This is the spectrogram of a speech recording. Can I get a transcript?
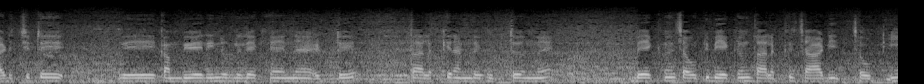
അടിച്ചിട്ട് ഈ കമ്പിവേലിന്റെ ഉള്ളിലേക്ക് എന്നെ ഇട്ട് തലക്ക് രണ്ട് കുത്ത് വന്ന് ബേക്കിൽ നിന്ന് ചവിട്ടി ബേക്കിൽ നിന്ന് തലക്ക് ചാടി ചവിട്ടി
